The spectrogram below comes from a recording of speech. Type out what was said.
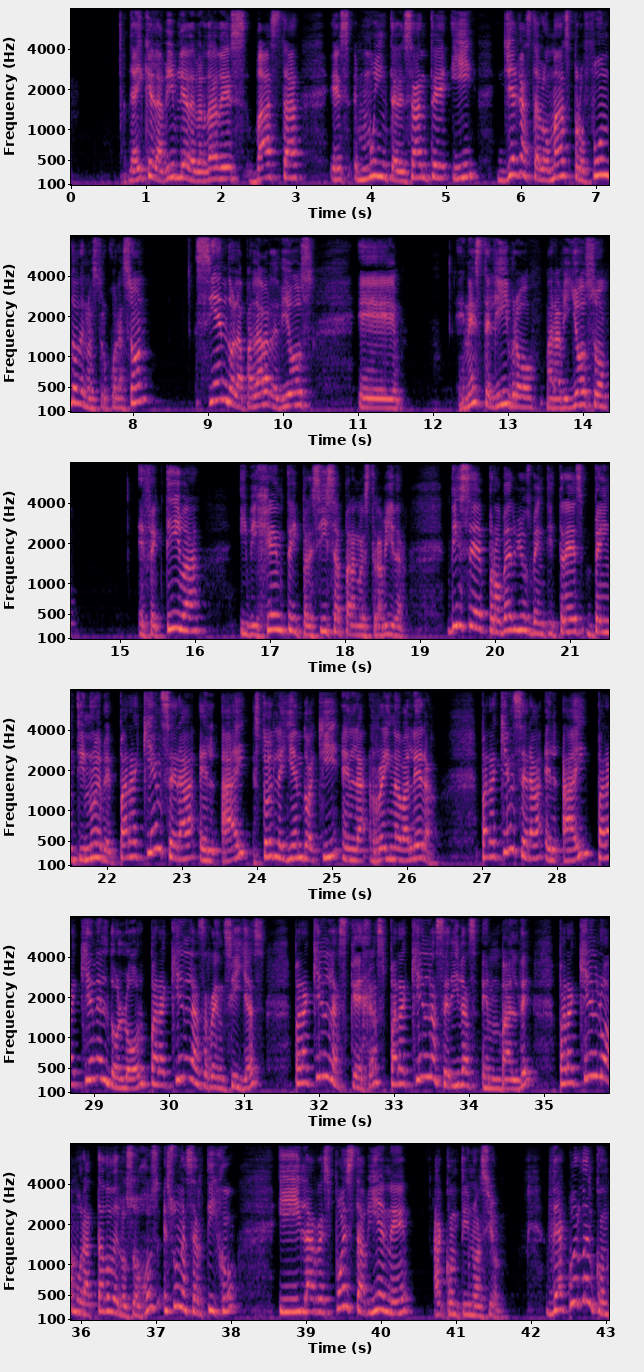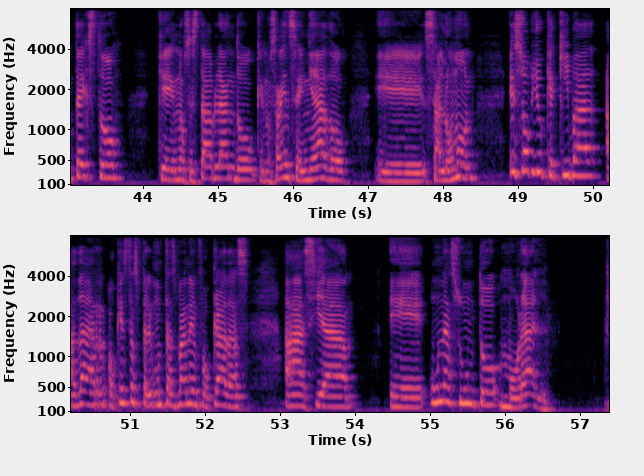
De ahí que la Biblia de verdad es vasta, es muy interesante y llega hasta lo más profundo de nuestro corazón, siendo la palabra de Dios eh, en este libro maravilloso, efectiva y vigente y precisa para nuestra vida. Dice Proverbios 23, 29, ¿para quién será el ay? Estoy leyendo aquí en la Reina Valera. ¿Para quién será el ay? ¿Para quién el dolor? ¿Para quién las rencillas? ¿Para quién las quejas? ¿Para quién las heridas en balde? ¿Para quién lo amoratado de los ojos? Es un acertijo y la respuesta viene a continuación. De acuerdo al contexto que nos está hablando, que nos ha enseñado eh, Salomón, es obvio que aquí va a dar o que estas preguntas van enfocadas hacia eh, un asunto moral,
